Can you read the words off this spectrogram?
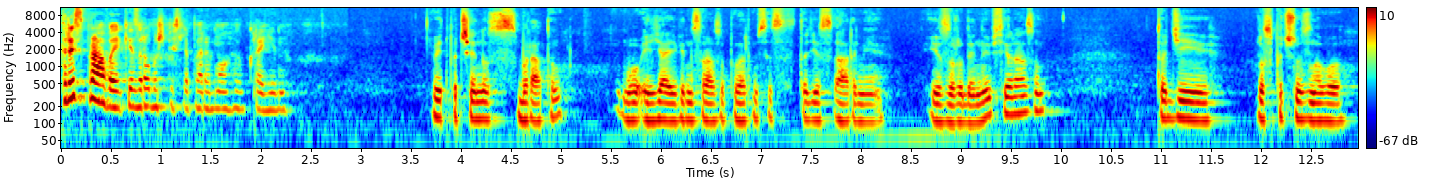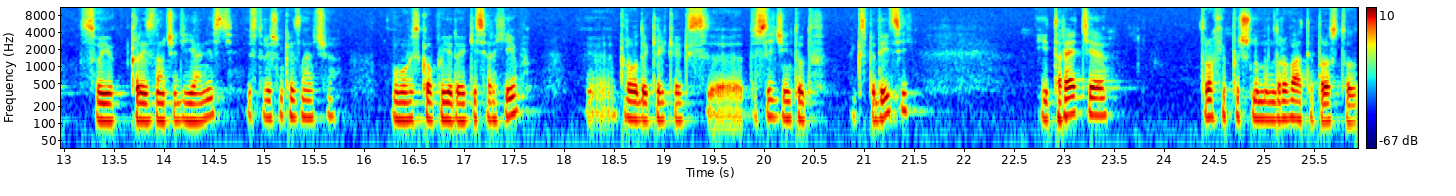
Три справи, які зробиш після перемоги України. Відпочину з братом, бо і я, і він зразу повернемося з- тоді з армії і з родиною всі разом. Тоді розпочну знову свою краєзнавчу діяльність, історично краєзнавчу. Обов'язково поїду в якийсь архів, е, кілька екс- е, досліджень тут, експедицій. І третє, трохи почну мандрувати просто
